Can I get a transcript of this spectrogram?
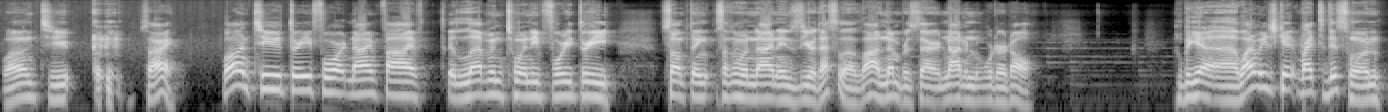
One, two, sorry. 1, 2, 3, 4, 9, 5, 11, 20, 43, something, something with 9 and 0. That's a lot of numbers that are not in order at all. But yeah, uh, why don't we just get right to this one?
